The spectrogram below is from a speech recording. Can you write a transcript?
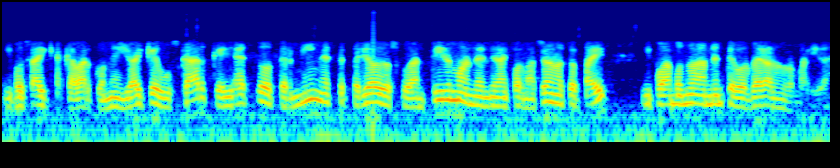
y pues hay que acabar con ello. Hay que buscar que ya esto termine, este periodo de oscurantismo en la información en nuestro país, y podamos nuevamente volver a la normalidad.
